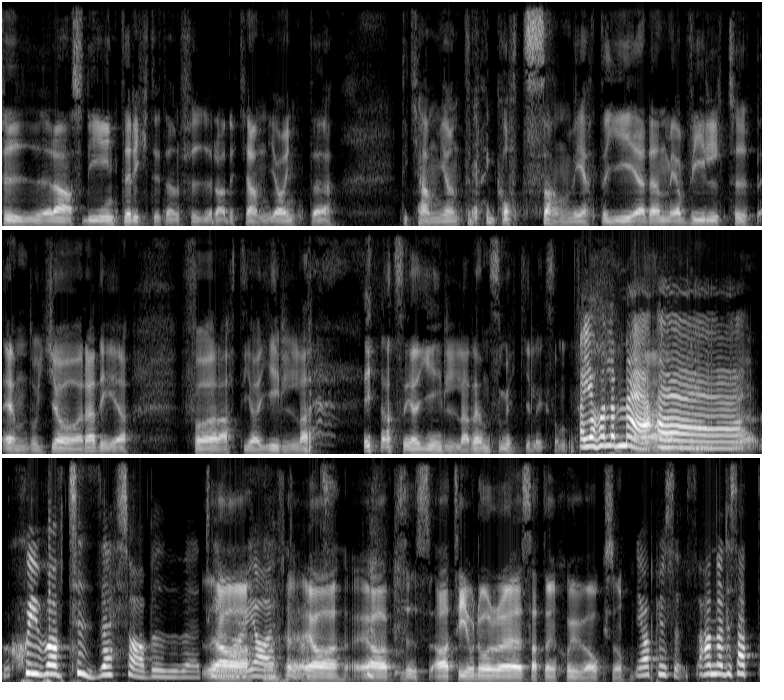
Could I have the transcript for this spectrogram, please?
fyra. Alltså det är inte riktigt en fyra, det kan jag inte. Det kan jag inte med gott samvete ge den, men jag vill typ ändå göra det för att jag gillar Alltså jag gillar den så mycket liksom. Ja, jag håller med. Ja, Eh, sju av tio sa vi eh, till ja, jag efteråt. ja, ja, precis. Ja, Theodor eh, satte en sjua också. Ja, precis. Han hade satt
